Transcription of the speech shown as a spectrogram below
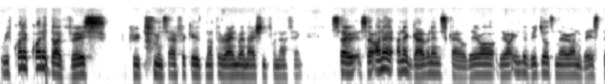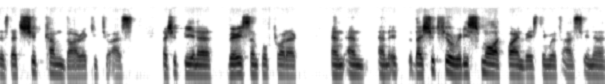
we've got a quite a diverse group. I mean, South Africa is not a rainbow nation for nothing. So, so on a on a governance scale, there are there are individuals and there are investors that should come directly to us. They should be in a very simple product, and and and it, they should feel really smart by investing with us in a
